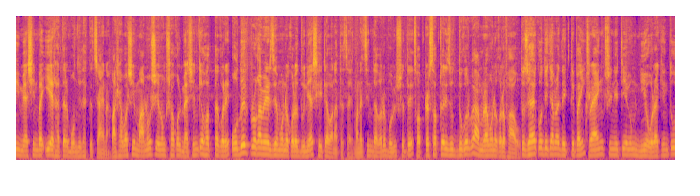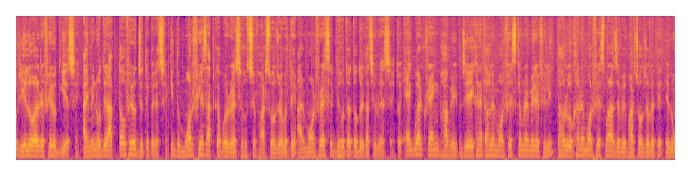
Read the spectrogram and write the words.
এই মেশিন বা ইয়ের হাতে আর বন্দী থাকতে চায় না। পাশাপাশি মানুষ এবং সকল মেশিনকে হত্যা করে ওদের প্রোগ্রামের যে মনে করো দুনিয়া, সেইটা বানাতে চায়। মানে চিন্তা করো, ভবিষ্যতে সফটওয়্যার সফটওয়্যার যুদ্ধ করবে, আমরা মনে করো ফাও। তো যাই হোক, ওদিকে আমরা দেখতে পাই ট্র্যাং, ট্রিনিটি এবং নিও। ওরা কিন্তু রিয়েল ওয়ার্ল্ডে ফেরত গিয়েছে। আই মিন ওদের আত্মাও ফেরত যেতে পেরেছে। কিন্তু মরফিয়াস আটকা পড়ে রয়েছে হচ্ছে ভার্চুয়াল জগতে। আর মরফিয়াসের দেহটা তো ওদের কাছে রয়েছে। তো একবার ট্র্যাঙ্ক ভাবে যে এখানে তাহলে মরফিয়াসকে আমরা মেরে ফেলি, তাহলে ওখানে মরফিয়াস মারা যাবে ভার্চুয়াল জগতে এবং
